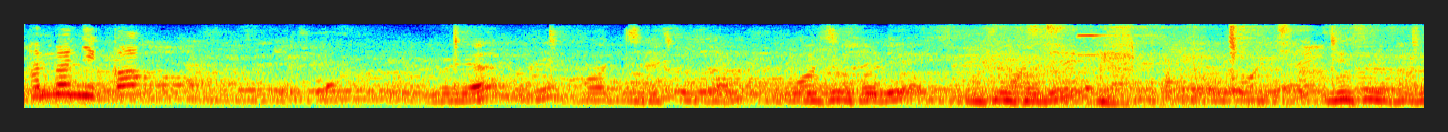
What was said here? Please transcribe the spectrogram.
할머니 거? 이게? 뭐지? 무슨 소리? 무슨 소리? 무슨 소리?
